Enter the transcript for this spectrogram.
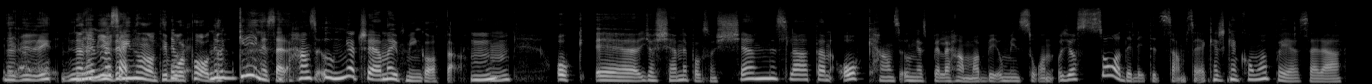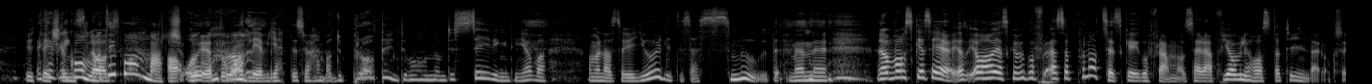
När du bjuder in, när du bjuder in honom till nej, vår podd? Nej, grejen är så här, hans ungar tränar ju på min gata. Mm. Mm. Och eh, jag känner folk som känner Zlatan och hans unga spelar i Hammarby och min son. Och jag sa det lite till Sam, så här, jag kanske kan komma på er så här, jag kanske ska utvecklingslag. komma till på en match Ja, och och han blev jättesur. Han bara, du pratar inte med honom, du säger ingenting. Jag bara, ja, men alltså, jag gör lite så här smooth. Men eh, ja, vad ska jag säga? Jag, ja, jag ska väl gå, alltså, på något sätt ska jag gå fram och så här, för jag vill ju ha statyn där också.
